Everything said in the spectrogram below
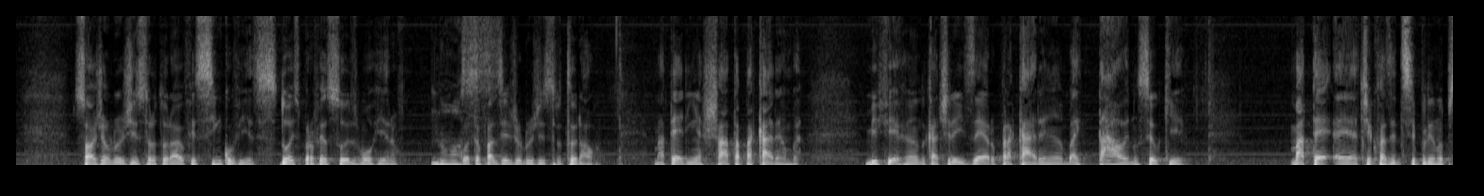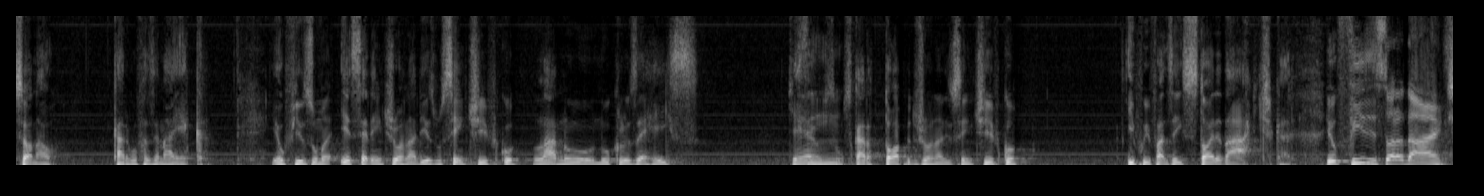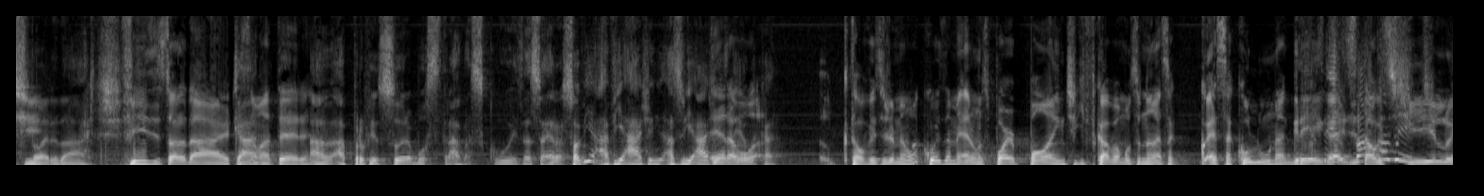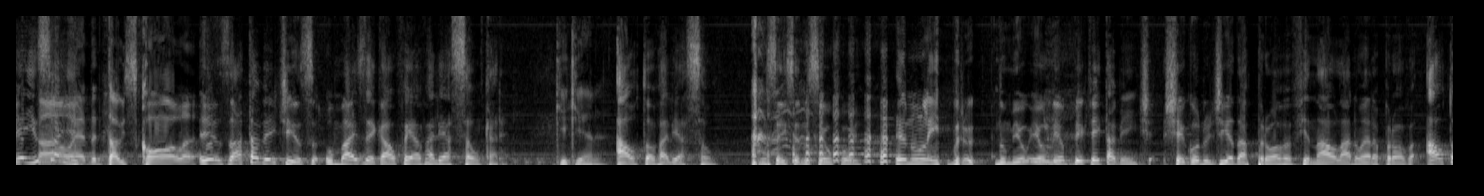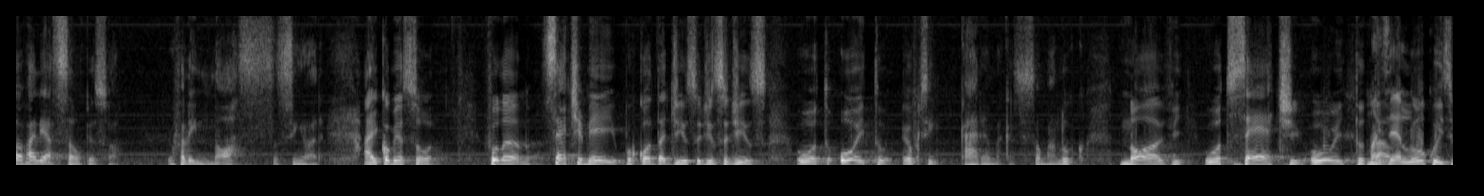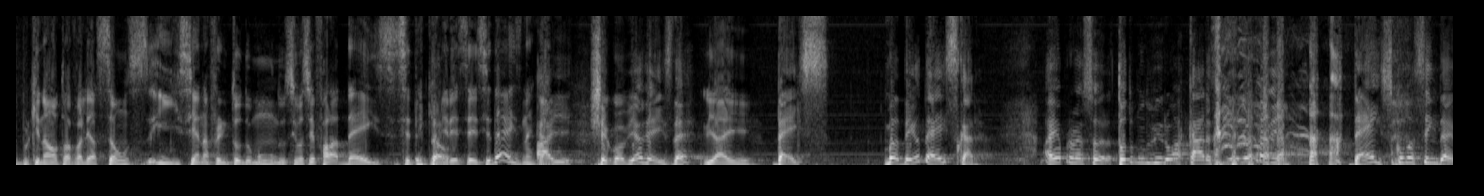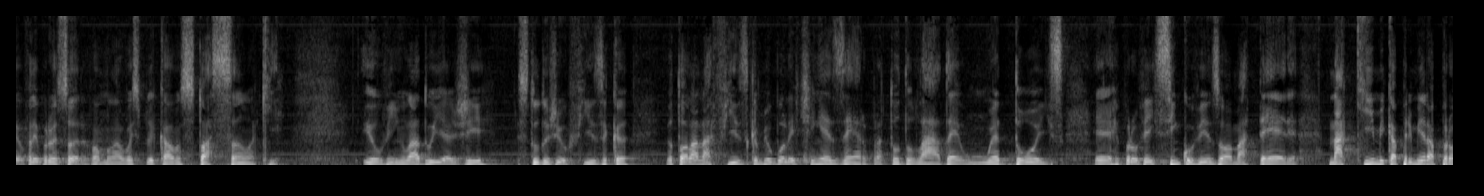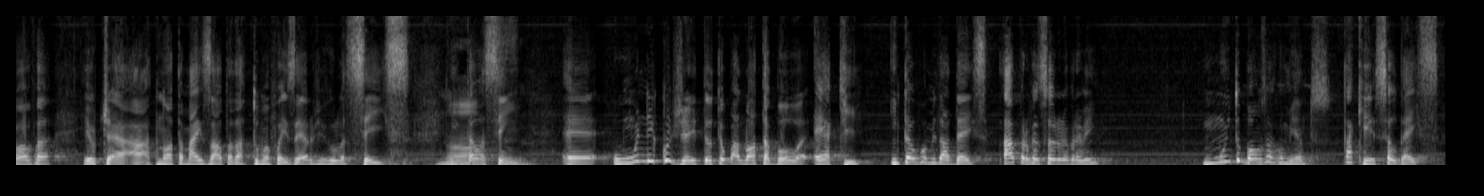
Só geologia estrutural eu fiz cinco vezes. Dois professores morreram Nossa. enquanto eu fazia geologia estrutural. Materinha chata pra caramba. Me ferrando, cara. Tirei zero pra caramba e tal, e não sei o quê. Maté é, tinha que fazer disciplina opcional. Cara, eu vou fazer na ECA. Eu fiz uma excelente jornalismo científico lá no Núcleo Zé Reis, que é, são os caras top do jornalismo científico. E fui fazer História da Arte, cara. Eu fiz história da arte. História da Arte. Fiz história da arte, Cara, essa matéria. A, a professora mostrava as coisas. Era só via, a viagem, as viagens Era dela, o- cara. Talvez seja a mesma coisa? Era uns PowerPoint que ficava mostrando, não, essa, essa coluna grega é de tal estilo É e tal, aí. é de tal escola. Exatamente isso. O mais legal foi a avaliação, cara. Que que que era? Autoavaliação. Não sei se no seu foi. eu não lembro. No meu, eu lembro perfeitamente. Chegou no dia da prova final, lá não era prova. Autoavaliação, pessoal. Eu falei, nossa senhora. Aí começou. Fulano, 7,5 por conta disso, disso, disso. O outro, 8. Eu falei assim, caramba, cara, vocês são malucos. 9, o outro 7, 8. Mas tal. é louco isso, porque na autoavaliação, e se é na frente de todo mundo, se você falar 10, você tem Então. que merecer esse 10, né, cara? Aí, chegou a minha vez, né? E aí? 10. Mandei o 10, cara. Aí a professora, todo mundo virou a cara assim, olhou pra mim. 10? Como assim 10? Eu falei, professora, vamos lá, eu vou explicar uma situação aqui. Eu vim lá do IAG, estudo geofísica, eu tô lá na física, meu boletim é zero para todo lado, é um, é dois, é, reprovei cinco vezes uma matéria. Na química, a primeira prova, eu, a nota mais alta da turma foi 0,6. Então, assim, é, o único jeito de eu ter uma nota boa é aqui. Então eu vou me dar 10. Ah, a professora olhou para mim. Muito bons argumentos. Tá aqui, seu 10.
